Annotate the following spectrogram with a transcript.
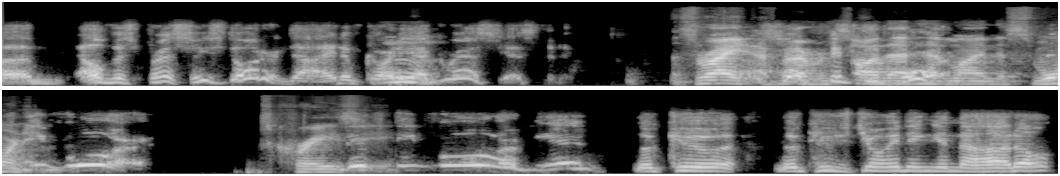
um, Elvis Presley's daughter died of cardiac arrest yesterday. That's right. I, So I saw that headline this morning. 54. It's crazy. 54, man. Look who look who's joining in the huddle.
